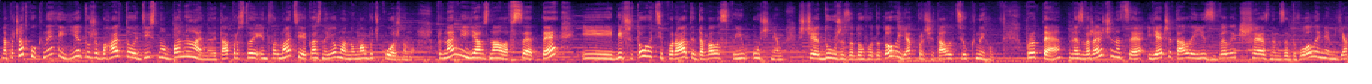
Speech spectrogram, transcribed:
На початку книги є дуже багато дійсно банальної та простої інформації, яка знайома, ну, мабуть, кожному. Принаймні, я знала все те, і більше того, ці поради давала своїм учням ще дуже задовго до того, як прочитала цю книгу. Проте, незважаючи на це, я читала її з величезним задоволенням, як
